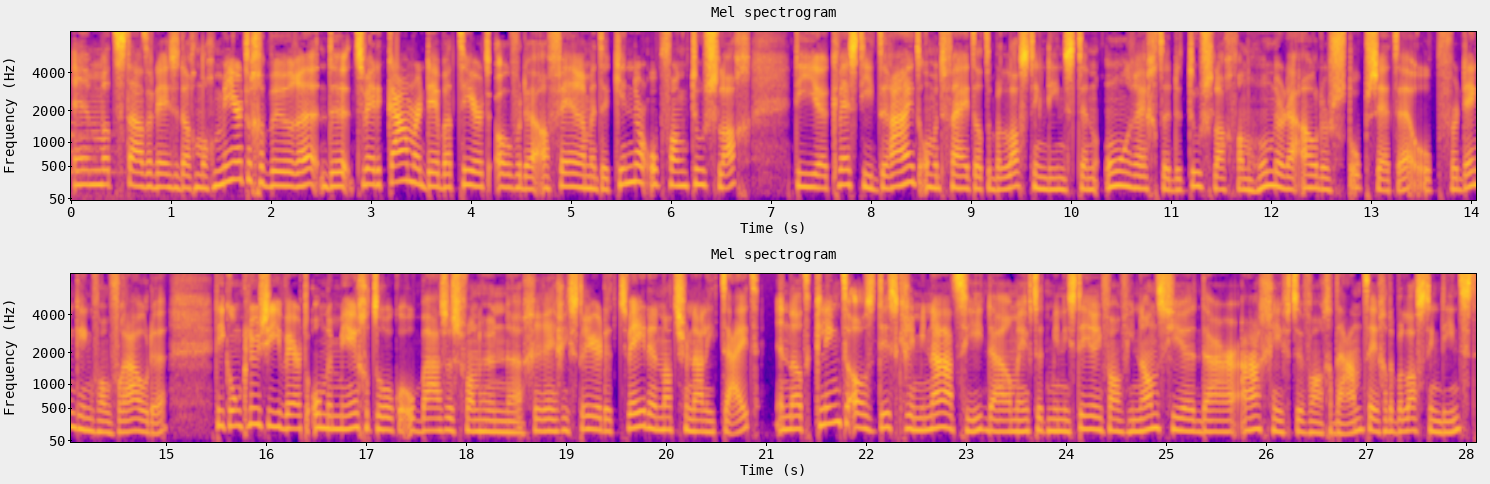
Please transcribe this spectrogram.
En wat staat er deze dag nog meer te gebeuren? De Tweede Kamer debatteert over de affaire met de kinderopvangtoeslag. Die eh, kwestie draait om het feit dat de Belastingdienst ten onrechte de toeslag van honderden ouders stopzette op verdenking van fraude. Die conclusie werd onder meer getrokken op basis van hun eh, geregistreerde tweede nationaliteit. En dat klinkt als discriminatie. Daarom heeft het ministerie van Financiën daar aangifte van gedaan tegen de Belastingdienst.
